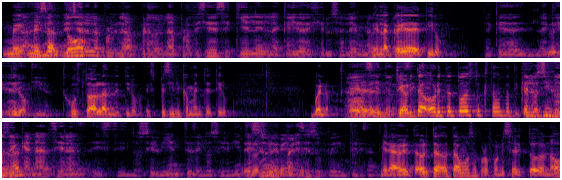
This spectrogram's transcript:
me, Ah, me saltó La, la- perdón, la profecía de Ezequiel en la caída de Jerusalén, ¿no? en la caída de Tiro. La caída, la de caída tiro. de Tiro. Justo hablan de tiro, específicamente de tiro. Bueno, Ah, el- sí, donde que ahorita, que- ahorita todo esto que estamos Que platicando los hijos de general, Canaán serán este, los sirvientes de los sirvientes. De los Eso me sirvientes. parece súper interesante. Mira, ahorita, ahorita, ahorita vamos a profundizar y todo, ¿no?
